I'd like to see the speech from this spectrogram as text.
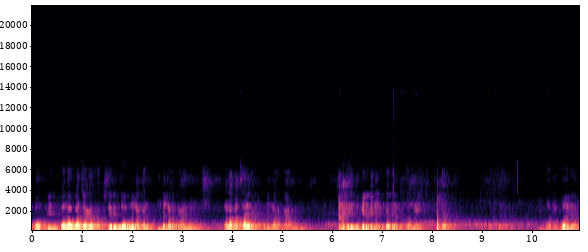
Kalau beri- kalau baca tafsir itu mendengarkan mendengarkan pengalaman saya, mendengarkan cerita itu beda dengan kita dengan dongeng. Beda. Ya, ada ibu-ibu yang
